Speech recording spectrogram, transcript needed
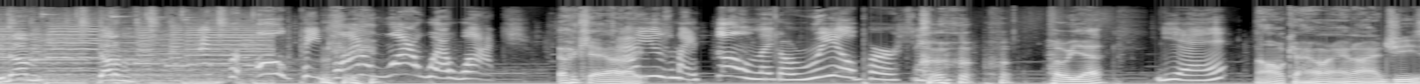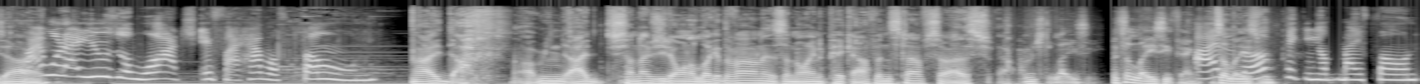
You're dumb. Got him. That's for old people. I don't want watch. Okay, all I use my phone like a real person. Oh, yeah? yeah. Okay, all right, all right. Jeez, all Why would I use a watch if I have a phone? I, I mean, I sometimes you don't want to look at the phone. It's annoying to pick up and stuff. So I, I'm just lazy. It's a lazy thing. I It's a lazy. love picking up my phone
